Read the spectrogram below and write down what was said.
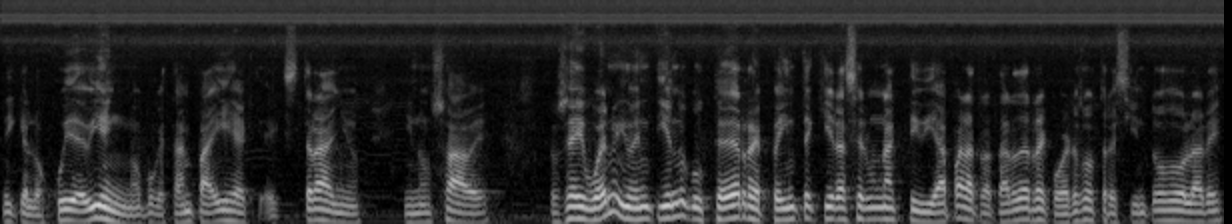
y que los cuide bien, ¿no? Porque está en país ex- extraño y no sabe. Entonces, bueno, yo entiendo que usted de repente quiere hacer una actividad para tratar de recoger esos 300 dólares,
